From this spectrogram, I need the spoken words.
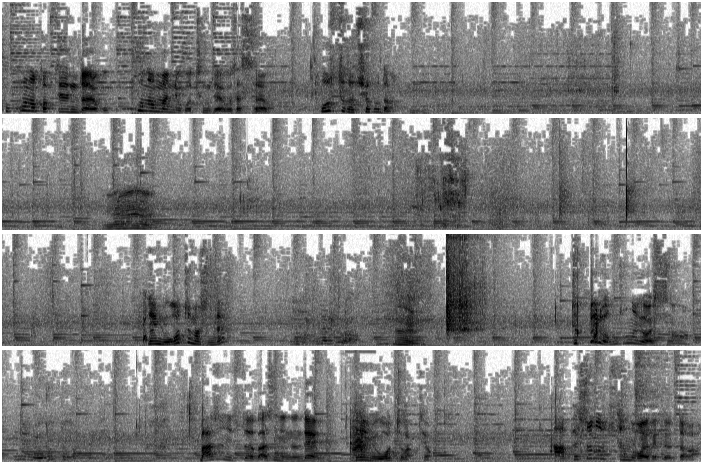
코코넛 껍질인 줄 알고 코코넛만 요거트인 줄 알고 샀어요. 토스트가 최고다. 응. 음. 그냥 요거트 맛인데? 응, 그래 보여. 응. 특별히 엄청나게 맛있진 않아. 그냥 요것도 같아. 맛은 있어요. 맛은 있는데 그냥 요거트 같아요. 아 패션후르츠 타 먹어야겠다 이따가.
